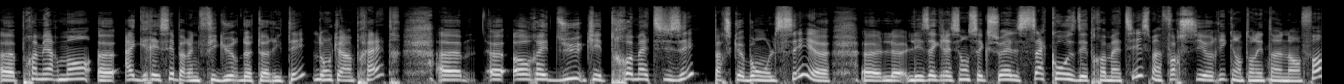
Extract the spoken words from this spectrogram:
euh, premièrement euh, agressée par une figure d'autorité, donc un prêtre, euh, euh, aurait dû, qui est traumatisée parce que bon, on le sait, euh, euh, les agressions sexuelles, ça cause des traumatismes, a fortiori quand on est un enfant.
